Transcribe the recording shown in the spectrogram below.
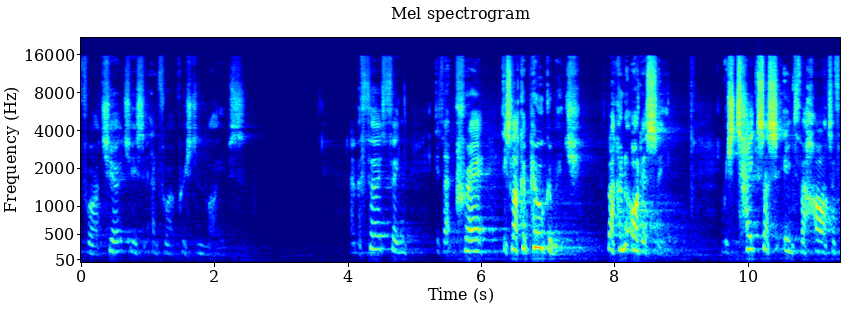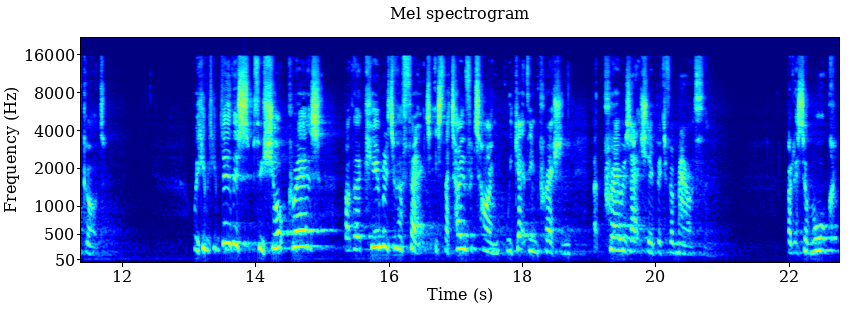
for our churches and for our Christian lives. And the third thing is that prayer is like a pilgrimage, like an odyssey, which takes us into the heart of God. We can, we can do this through short prayers, but the cumulative effect is that over time we get the impression that prayer is actually a bit of a marathon. but it's a walk,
